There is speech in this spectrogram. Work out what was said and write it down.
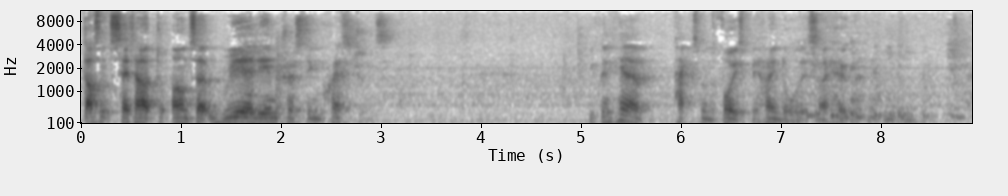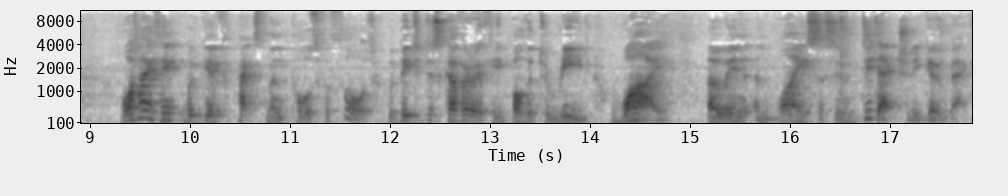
doesn't set out to answer really interesting questions. You can hear Paxman's voice behind all this, I hope. What I think would give Paxman pause for thought would be to discover, if he bothered to read, why Owen and why Sassoon did actually go back.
